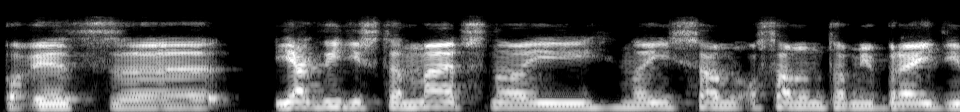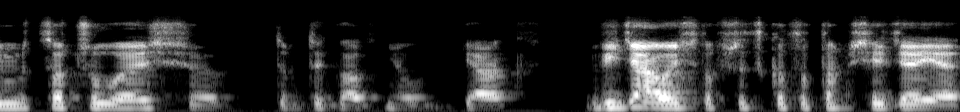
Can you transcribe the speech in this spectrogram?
Powiedz, e, jak widzisz ten mecz, no i, no i sam, o samym Tomie Bradym, co czułeś w tym tygodniu, jak widziałeś to wszystko, co tam się dzieje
